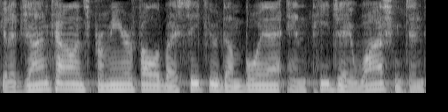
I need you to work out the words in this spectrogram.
Got a John Collins premiere, followed by Sekou Doumbouya and PJ Washington.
